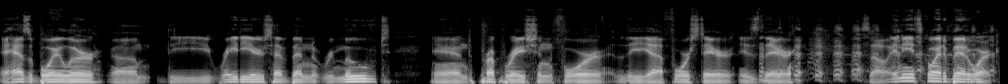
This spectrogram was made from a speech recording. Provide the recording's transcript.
It has a boiler. Um, the radiators have been removed, and preparation for the uh, forced air is there. so it needs quite a bit of work.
